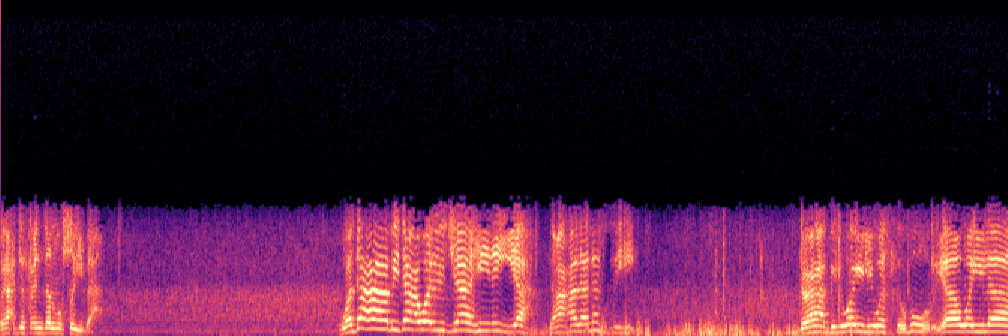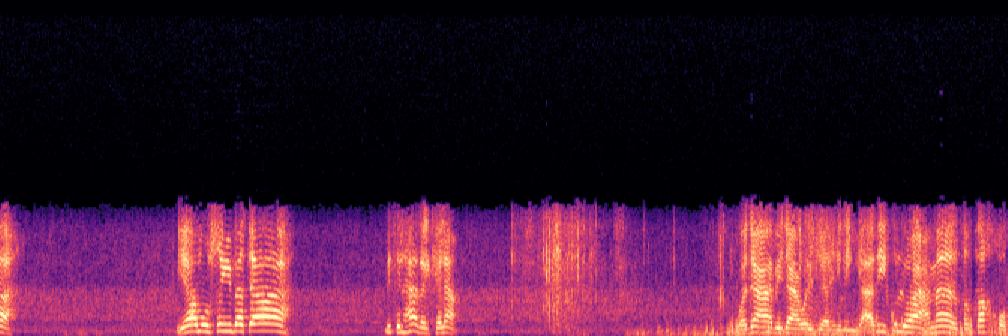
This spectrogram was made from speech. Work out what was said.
ويحدث عند المصيبة. ودعا بدعوى الجاهلية دعا على نفسه. دعاء بالويل والثبور يا ويلاه. يا مصيبتاه. مثل هذا الكلام. ودعا بدعوى الجاهلية. هذه كلها أعمال تسخط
